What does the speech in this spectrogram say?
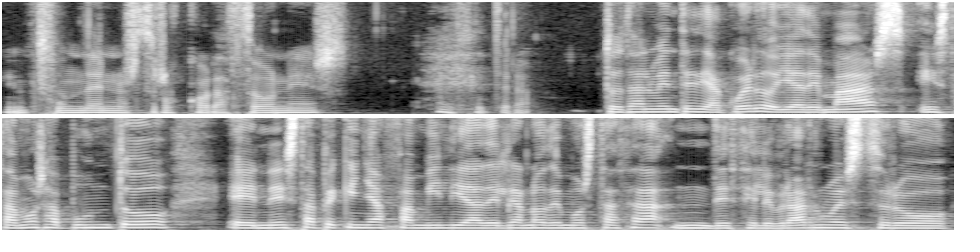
infunde en nuestros corazones, etcétera. Totalmente de acuerdo. Y además estamos a punto en esta pequeña familia del grano de mostaza de celebrar nuestro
